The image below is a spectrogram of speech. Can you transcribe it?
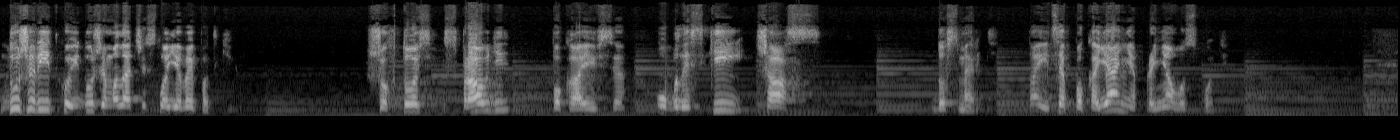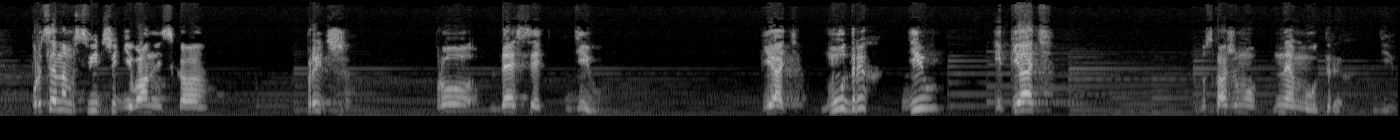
Дуже рідко і дуже мале число є випадків, що хтось справді покаявся у близький час до смерті. Та, і це покаяння прийняв Господь. Про це нам свідчить Іванівська притча про 10 дів. П'ять мудрих дів і п'ять, ну скажімо, немудрих дів.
